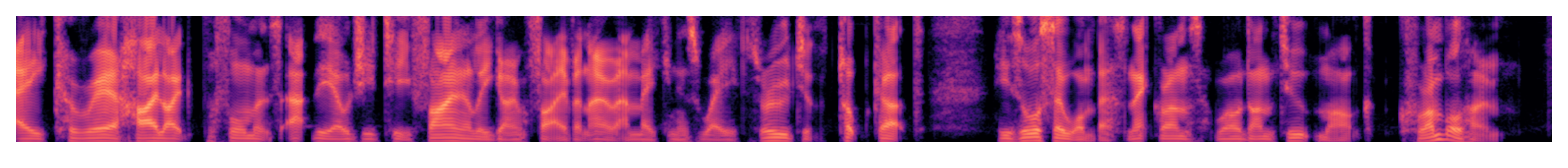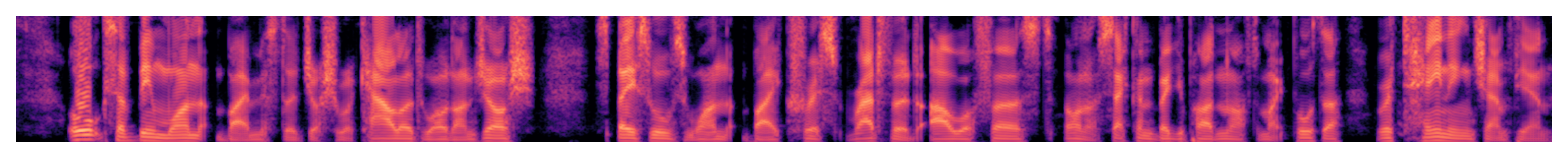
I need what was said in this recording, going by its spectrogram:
a career highlight performance at the LGT, finally going 5 0 and making his way through to the top cut. He's also won Best Necrons. Well done to Mark Crumbleholm. Orks have been won by Mr. Joshua Cowlard. Well done, Josh. Space Wolves won by Chris Radford, our first, oh a second, beg your pardon, after Mike Porter, retaining champion.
